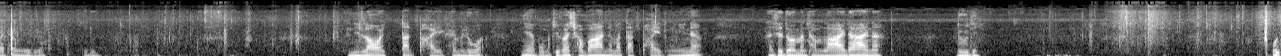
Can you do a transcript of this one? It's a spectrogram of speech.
ไปทางนี้ดีกว่าไปดู อันนี้รอยตัดไผ่ใครไม่รู้อะเนี่ยผมคิดว่าชาวบ้านเนี่ยมาตัดไผ่ตรงนี้เนี่ยน่าจะโดนมันทำร้ายได้นะ ดูดิ อุ้ย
